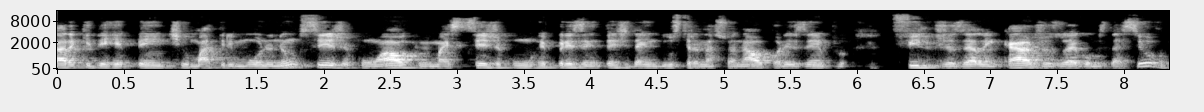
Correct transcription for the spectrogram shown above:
para que, de repente, o matrimônio não seja com Alckmin, mas seja com um representante da indústria nacional, por exemplo, filho de José Alencar, Josué Gomes da Silva?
